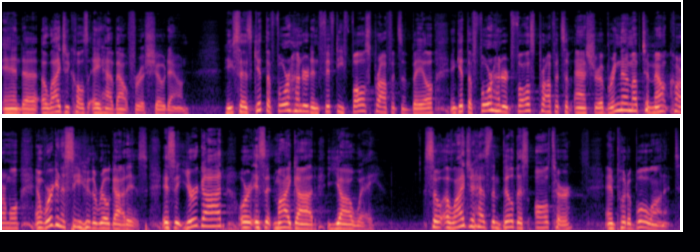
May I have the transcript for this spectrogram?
And uh, Elijah calls Ahab out for a showdown. He says, Get the 450 false prophets of Baal and get the 400 false prophets of Asherah, bring them up to Mount Carmel, and we're going to see who the real God is. Is it your God or is it my God, Yahweh? So Elijah has them build this altar and put a bull on it.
